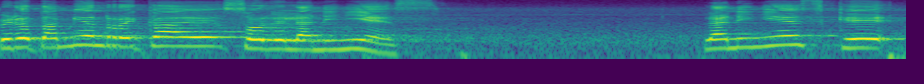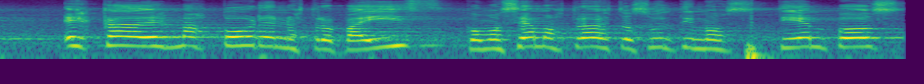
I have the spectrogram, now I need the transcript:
Pero también recae sobre la niñez. La niñez que es cada vez más pobre en nuestro país, como se ha mostrado estos últimos tiempos,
